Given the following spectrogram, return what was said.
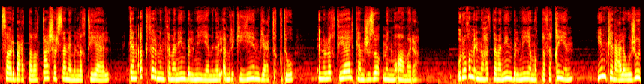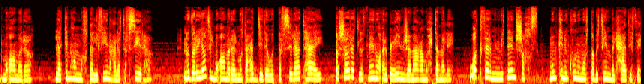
صار بعد 13 سنة من الاغتيال كان أكثر من 80% من الأمريكيين بيعتقدوا إنه الاغتيال كان جزء من مؤامرة. ورغم إنه هال80% متفقين يمكن على وجود مؤامرة لكنهم مختلفين على تفسيرها. نظريات المؤامرة المتعددة والتفسيرات هاي أشارت ل 42 جماعة محتملة وأكثر من 200 شخص ممكن يكونوا مرتبطين بالحادثة.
